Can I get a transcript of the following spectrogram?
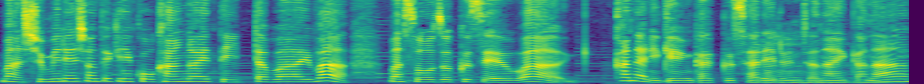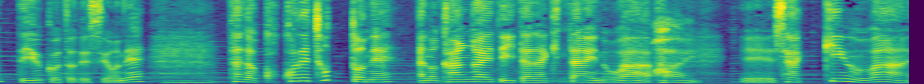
まあシミュレーション的にこう考えていった場合は、まあ、相続税はかなり減額されるんじゃないかなっていうことですよね。うん、ただここでちょっとねあの考えていただきたいのは、はいえー、借金は、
